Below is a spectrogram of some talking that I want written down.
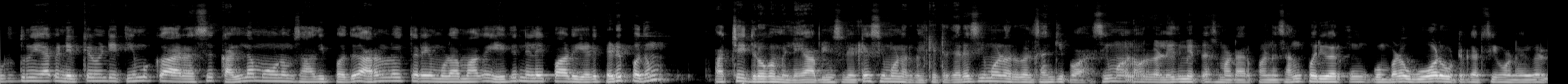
உறுதுணையாக நிற்க வேண்டிய திமுக அரசு கள்ள மௌனம் சாதிப்பது அறநிலைத்துறை மூலமாக எதிர்நிலைப்பாடு எடு எடுப்பதும் பச்சை துரோகம் இல்லையா அப்படின்னு சொல்லிட்டு சீமான் அவர்கள் கேட்டிருக்காரு. சீமான் அவர்கள் சங்கிப்பா சீமான் அவர்கள் எதுவுமே பேச மாட்டாருப்பான்னு சங் பரிவார்க்கும் கும்பலாக ஓட விட்டுருக்கார் சீமான் அவர்கள்.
